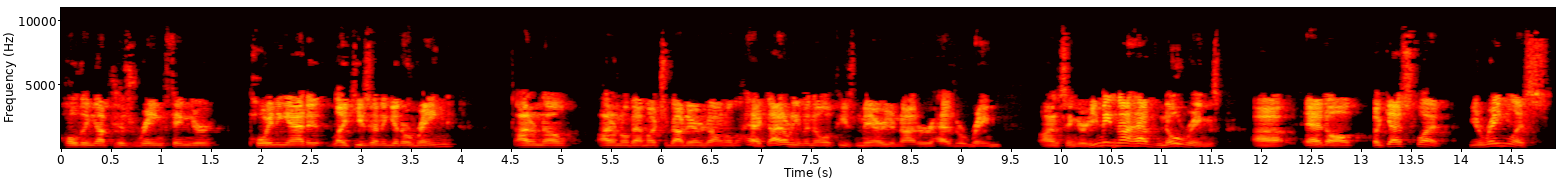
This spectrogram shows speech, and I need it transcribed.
holding up his ring finger, pointing at it like he's going to get a ring. I don't know. I don't know that much about Aaron Donald. Heck, I don't even know if he's married or not or has a ring on his finger. He may not have no rings uh, at all, but guess what? You're ringless.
